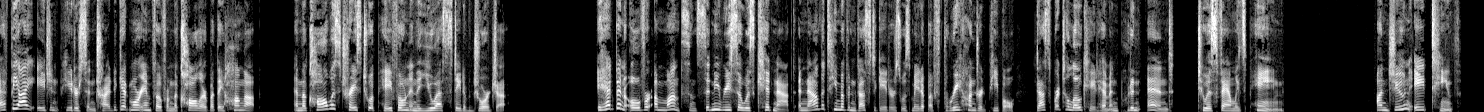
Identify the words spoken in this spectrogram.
FBI agent Peterson tried to get more info from the caller, but they hung up, and the call was traced to a payphone in the U.S. state of Georgia. It had been over a month since Sidney Reso was kidnapped, and now the team of investigators was made up of 300 people, desperate to locate him and put an end to his family's pain. On June 18th,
